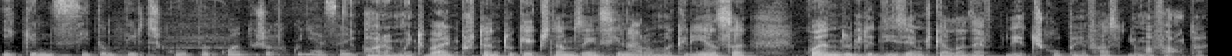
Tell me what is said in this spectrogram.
e que necessitam pedir desculpa quando os reconhecem. Ora, muito bem. Portanto, o que é que estamos a ensinar a uma criança quando lhe dizemos que ela deve pedir desculpa em face de uma falta?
